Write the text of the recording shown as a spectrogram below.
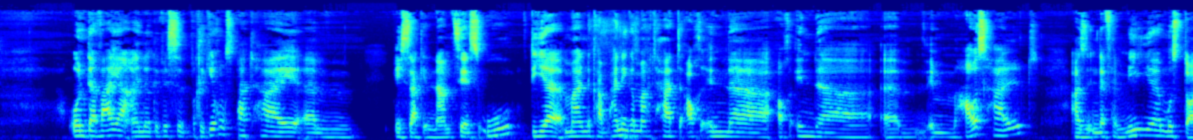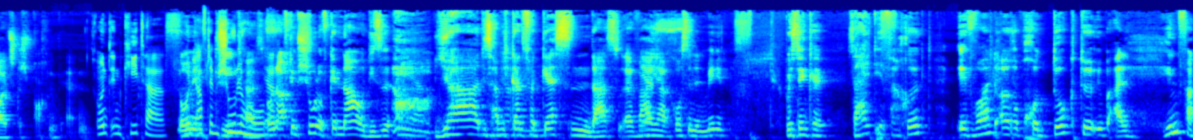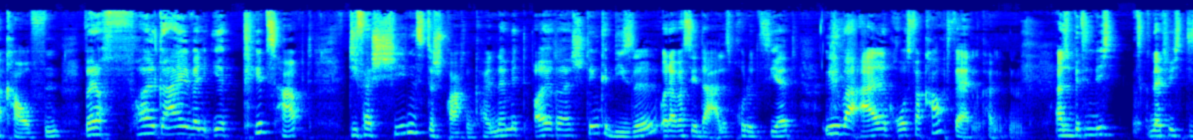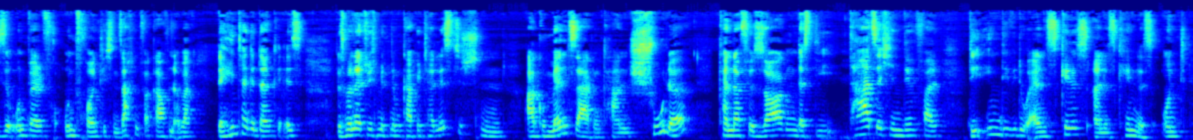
Und da war ja eine gewisse Regierungspartei, ähm, ich sag im Namen CSU, die ja mal eine Kampagne gemacht hat, auch in der, auch in der, ähm, im Haushalt, also in der Familie muss Deutsch gesprochen werden. Und in Kitas. Und, und auf dem Kitas. Schulhof. Ja. Und auf dem Schulhof, genau. Diese, ja, ja das habe ich ganz vergessen. Das äh, war yes. ja groß in den Medien. Wo ich denke, seid ihr verrückt? Ihr wollt eure Produkte überall hin verkaufen. Wäre doch voll geil, wenn ihr Kids habt, die verschiedenste Sprachen können, damit eure Stinkediesel oder was ihr da alles produziert, überall groß verkauft werden könnten. Also bitte nicht natürlich diese umweltunfreundlichen Sachen verkaufen, aber der Hintergedanke ist, dass man natürlich mit einem kapitalistischen Argument sagen kann, Schule kann dafür sorgen, dass die tatsächlich in dem Fall die individuellen Skills eines Kindes und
